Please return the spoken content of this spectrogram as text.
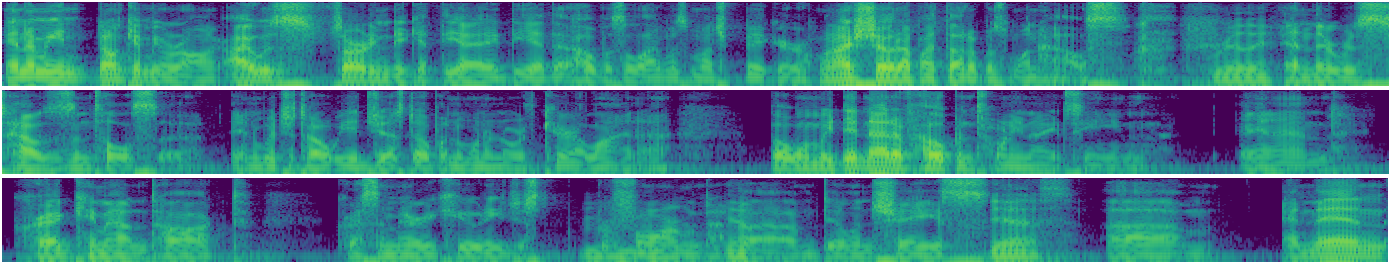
And I mean, don't get me wrong, I was starting to get the idea that Hope is Alive was much bigger. When I showed up, I thought it was one house. Really, and there was houses in Tulsa, in Wichita. We had just opened one in North Carolina. But when we did Night of Hope in 2019, and Craig came out and talked, Chris and Mary Cootie just performed, Yep. um, Dylan Chase. yes, Um, and then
